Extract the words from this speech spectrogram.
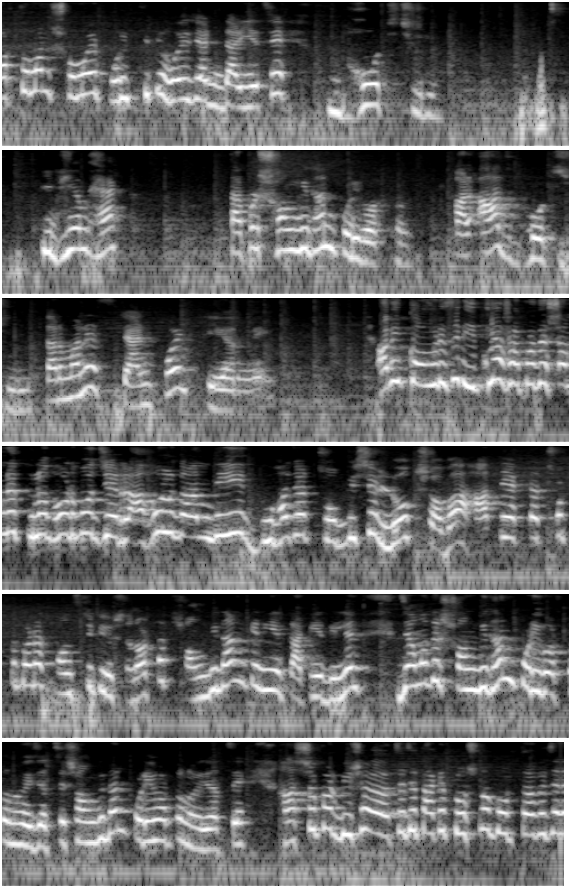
বর্তমান সময়ের পরিস্থিতি হয়ে দাঁড়িয়েছে, ভোট চুরি। ইভিএম হ্যাক তারপর সংবিধান পরিবর্তন, আর আজ ভোট চুরি। তার মানে স্ট্যান্ড পয়েন্ট ক্লিয়ার নেই। আমি কংগ্রেসের ইতিহাস আপনাদের সামনে তুলে ধরবো যে রাহুল গান্ধী দু হাজার লোকসভা হাতে একটা ছোট্ট পাড়া কনস্টিটিউশন অর্থাৎ সংবিধানকে নিয়ে কাটিয়ে দিলেন যে আমাদের সংবিধান পরিবর্তন হয়ে যাচ্ছে, সংবিধান পরিবর্তন হয়ে যাচ্ছে। হাস্যকর বিষয় হচ্ছে যে তাকে প্রশ্ন করতে হবে যে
